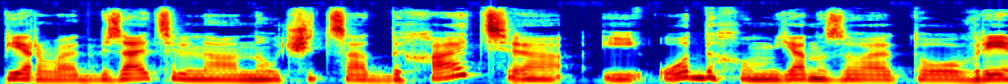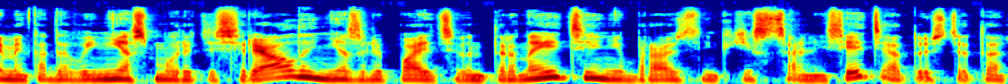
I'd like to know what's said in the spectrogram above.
Первое, обязательно научиться отдыхать, э, и отдыхом я называю то время, когда вы не смотрите сериалы, не залипаете в интернете, не браузите никакие социальные сети, а то есть это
